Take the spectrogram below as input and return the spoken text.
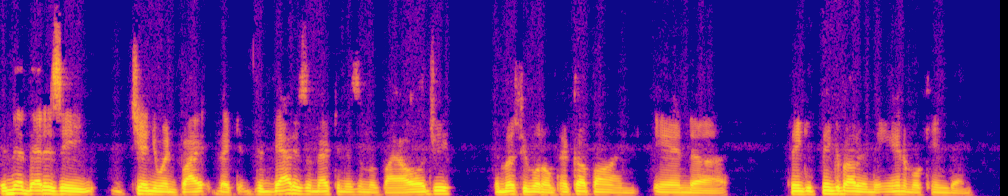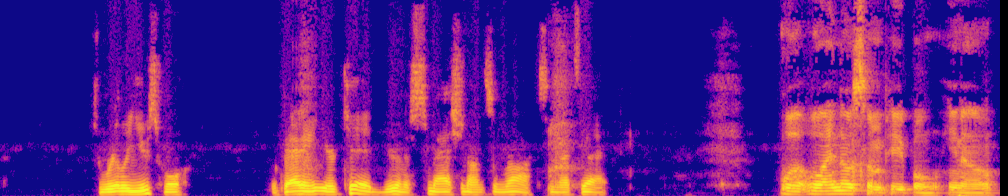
And then that is a genuine bi- like th- that is a mechanism of biology that most people don't pick up on. And uh, think think about it in the animal kingdom. It's really useful. If that ain't your kid, you're gonna smash it on some rocks, and that's that. Well, well, I know some people, you know,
